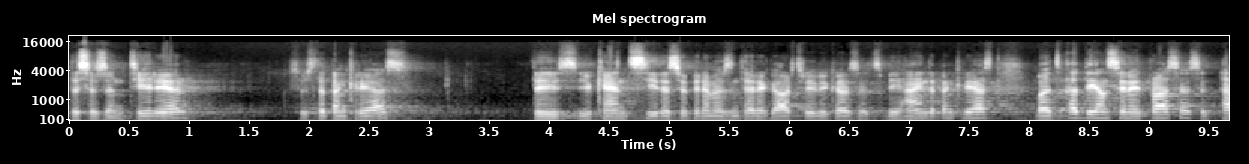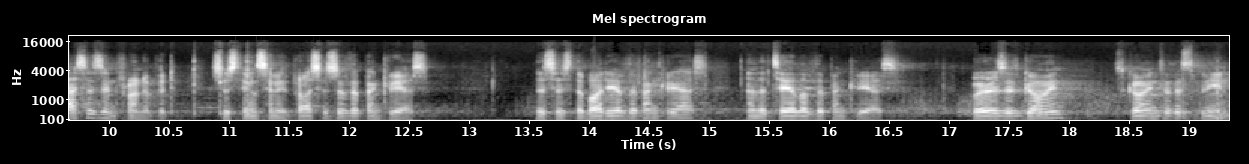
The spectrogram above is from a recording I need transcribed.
This is anterior, this is the pancreas, this, you can't see the superior mesenteric artery because it's behind the pancreas, but at the uncinate process, it passes in front of it. It's just the uncinate process of the pancreas. This is the body of the pancreas and the tail of the pancreas. Where is it going? It's going to the spleen.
